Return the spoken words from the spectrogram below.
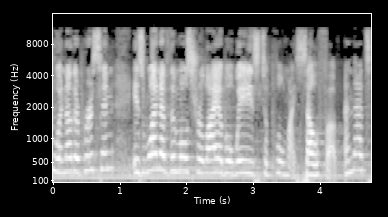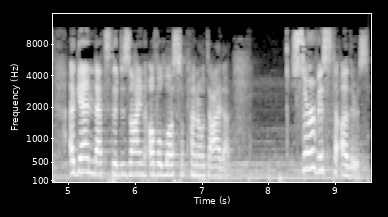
to another person is one of the most reliable ways to pull myself up. And that's, again, that's the design of Allah subhanahu wa ta'ala. Service to others.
